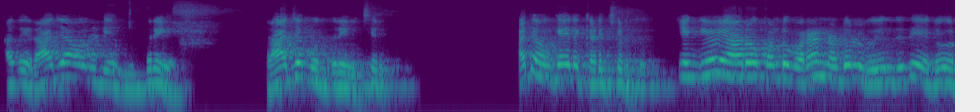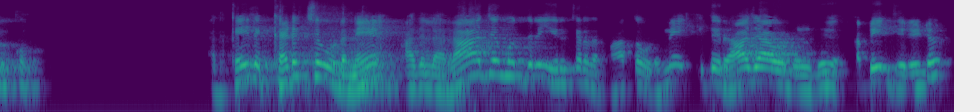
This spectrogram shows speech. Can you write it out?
அது ராஜாவனுடைய முத்திரை ராஜ முதிரை வச்சிருக்கு. அது அவன் கையில கிடைச்சிருக்கு. எங்கேயோ யாரோ கொண்டு போறான். நடுவில் விழுந்தது ஏதோ இருக்கும். அது கையில கிடைச்ச உடனே அதுல ராஜமுத்திரை இருக்கிறத பார்த்த உடனே இது ராஜாவுடையது அப்படின்னு சொல்லிட்டு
